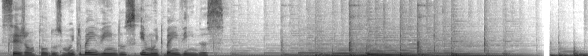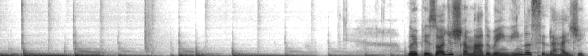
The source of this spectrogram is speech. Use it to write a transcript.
Sejam todos muito bem-vindos e muito bem-vindas. No episódio chamado Bem-vindo à Cidade,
